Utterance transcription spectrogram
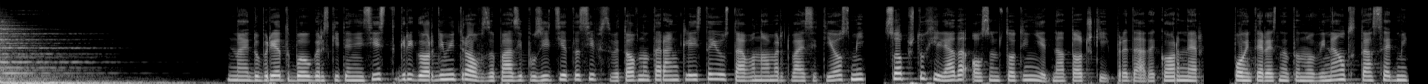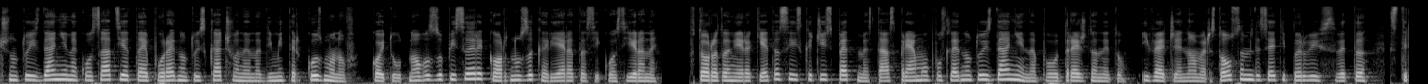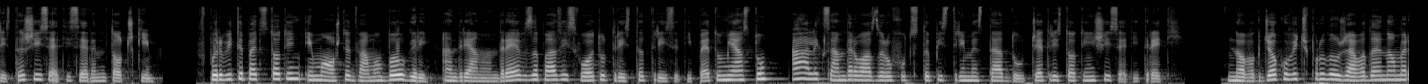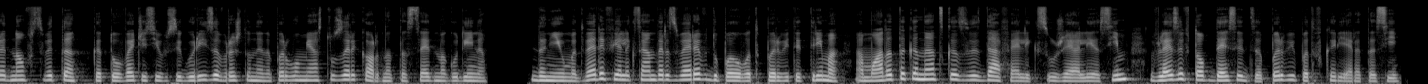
Най-добрият български тенисист Григор Димитров запази позицията си в световната ранглиста и остава номер 28 с общо 1801 точки, предаде Корнер. По-интересната новина от тази седмичното издание на класацията е поредното изкачване на Димитър Кузманов, който отново записа рекордно за кариерата си класиране. Втората ни ракета се изкачи с 5 места спрямо последното издание на поотреждането и вече е номер 181 в света с 367 точки. В първите 500 има още двама българи. Андриан Андреев запази своето 335 място, а Александър Лазаров отстъпи с 3 места до 463. Новак Джокович продължава да е номер едно в света, като вече си осигури завръщане на първо място за рекордната седма година. Даниил Медведев и Александър Зверев допълват първите трима, а младата канадска звезда Феликс Уже Алиасим влезе в топ 10 за първи път в кариерата си.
